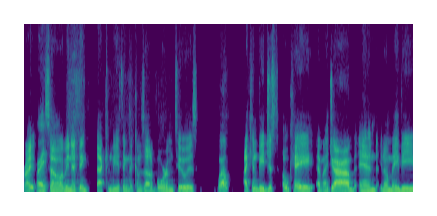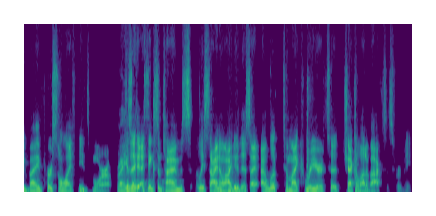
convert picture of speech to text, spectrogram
right right so i mean i think that can be a thing that comes out of boredom too is well i can be just okay at my job and you know maybe my personal life needs more. Right. Because I, I, think sometimes at least i know i do this I, I look to my career to check a lot of boxes for me.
